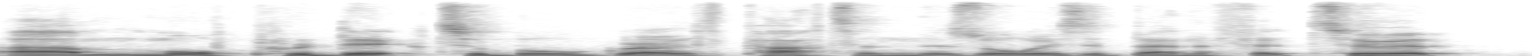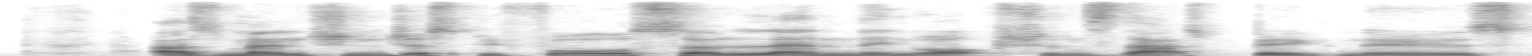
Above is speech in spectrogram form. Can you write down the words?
um, more predictable growth pattern, there's always a benefit to it. As mentioned just before, so lending options, that's big news.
